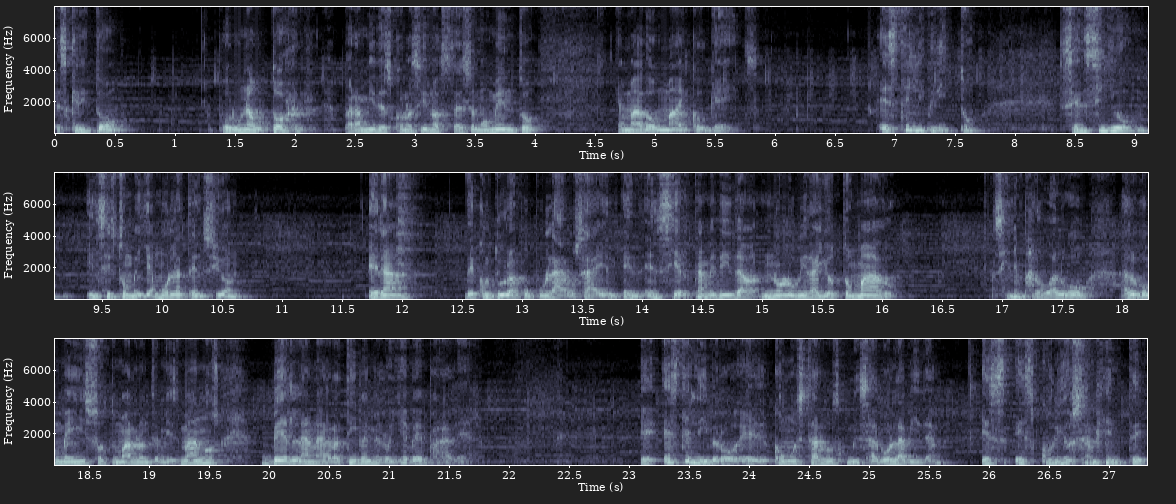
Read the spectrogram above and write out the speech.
escrito por un autor para mí desconocido hasta ese momento, llamado Michael Gates. Este librito, sencillo, insisto, me llamó la atención. Era de cultura popular, o sea, en, cierta medida no lo hubiera yo tomado. Sin embargo, algo, algo me hizo tomarlo entre mis manos, ver la narrativa y me lo llevé para leer. Eh, este libro, Cómo Starbucks me salvó la vida, es, es, curiosamente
